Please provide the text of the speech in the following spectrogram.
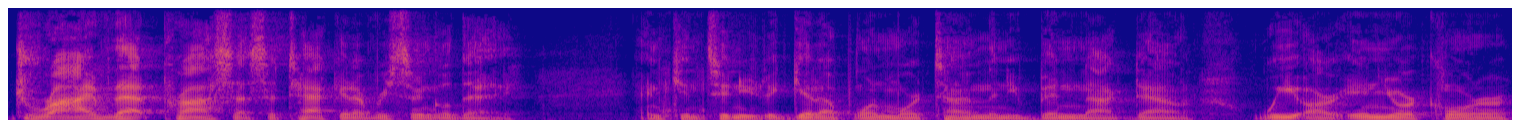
Drive that process. Attack it every single day and continue to get up one more time than you've been knocked down. We are in your corner.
